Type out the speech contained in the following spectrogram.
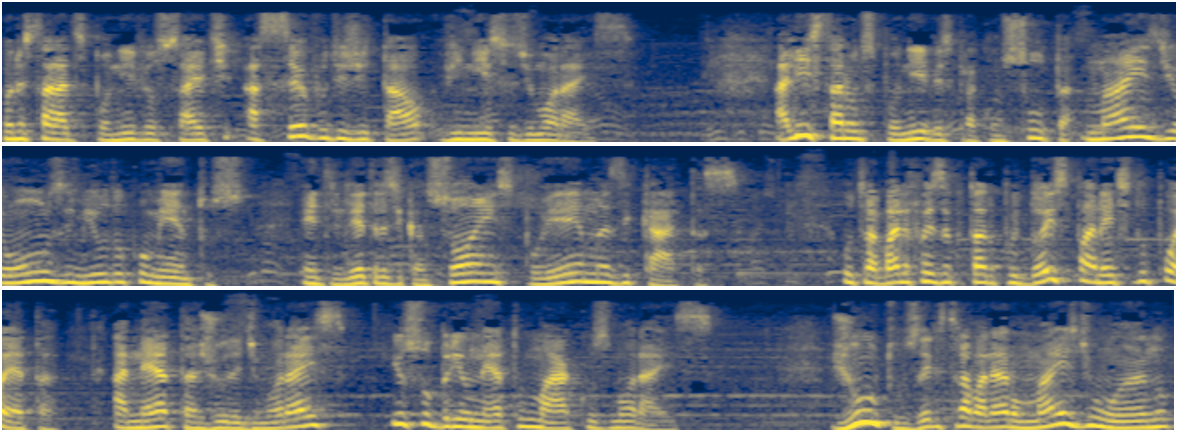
quando estará disponível o site Acervo Digital Vinícius de Moraes. Ali estarão disponíveis para consulta mais de 11 mil documentos, entre letras de canções, poemas e cartas. O trabalho foi executado por dois parentes do poeta, a neta Júlia de Moraes e o sobrinho neto Marcos Moraes. Juntos, eles trabalharam mais de um ano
